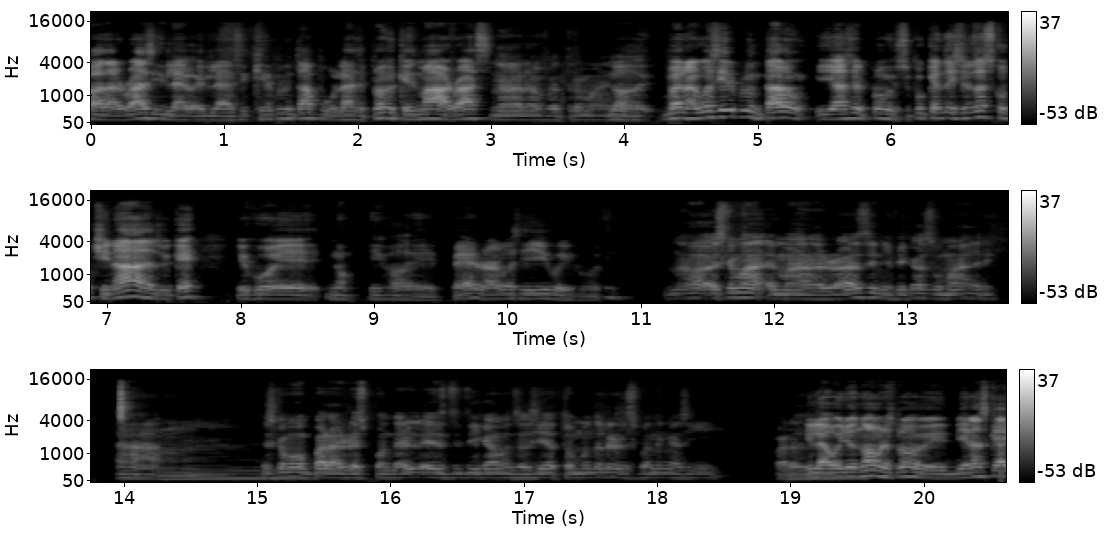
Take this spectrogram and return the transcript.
badarras, y la, la se quiere preguntar a la profe, ¿qué es madarras? No, no, fue otro man. No, bueno, algo así le preguntaron y hace el profe, ¿sí por qué anda diciendo esas cochinadas? ¿O qué? Hijo de, no, hijo de perro, algo así, hijo, hijo. No, es que ma madarra significa su madre. Ajá. Mm. Es como para responder, es, digamos así, a todo el mundo le responden así. Para- Y le hago yo nombres, profe, vieras que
